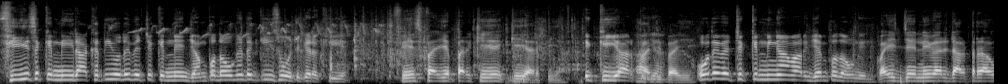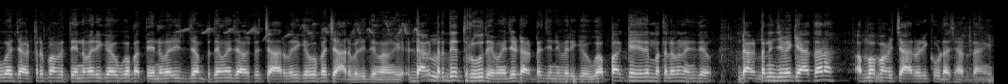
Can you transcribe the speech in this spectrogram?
ਫੀਸ ਕਿੰਨੀ ਰੱਖਤੀ ਉਹਦੇ ਵਿੱਚ ਕਿੰਨੇ ਜੰਪ ਦੋਗੇ ਤੇ ਕੀ ਸੋਚ ਕੇ ਰੱਖੀ ਹੈ? ਫੀਸ ਭਾਈ ਪਰ ਕੀ 21000 ਰੁਪਿਆ 21000 ਹਾਂਜੀ ਰੁਪਏ ਭਾਈ। ਉਹਦੇ ਵਿੱਚ ਕਿੰਨੀਆਂ ਵਾਰ ਜੰਪ ਦੋਗੇ ਭਾਈ ਜਿੰਨੀ ਵਾਰੀ ਡਾਕਟਰ ਆਊਗਾ ਡਾਕਟਰ ਭਾਵੇਂ ਤਿੰਨ ਵਾਰੀ ਕਹੂਗਾ ਆਪਾਂ ਤਿੰਨ ਵਾਰੀ ਜੰਪ ਦੇਵਾਂਗੇ ਡਾਕਟਰ ਚਾਰ ਵਾਰੀ ਕਹੂਗਾ ਆਪਾਂ ਚਾਰ ਵਾਰੀ ਦੇਵਾਂਗੇ। ਡਾਕਟਰ ਦੇ ਥਰੂ ਦੇਵਾਂਗੇ ਜੇ ਡਾਕਟਰ ਜਿੰਨੀ ਵਾਰੀ ਕਹੂਗਾ ਆਪਾਂ ਕਿਸੇ ਦੇ ਮਤਲਬ ਨਹੀਂ ਦੇਵ ਡਾਕਟਰ ਨੇ ਜਿਵੇਂ ਕਹਿਤਾ ਨਾ ਆਪਾਂ ਭਾਵੇਂ ਚਾਰ ਵਾਰੀ ਘੋੜਾ ਛੱਡ ਦਾਂਗੇ।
